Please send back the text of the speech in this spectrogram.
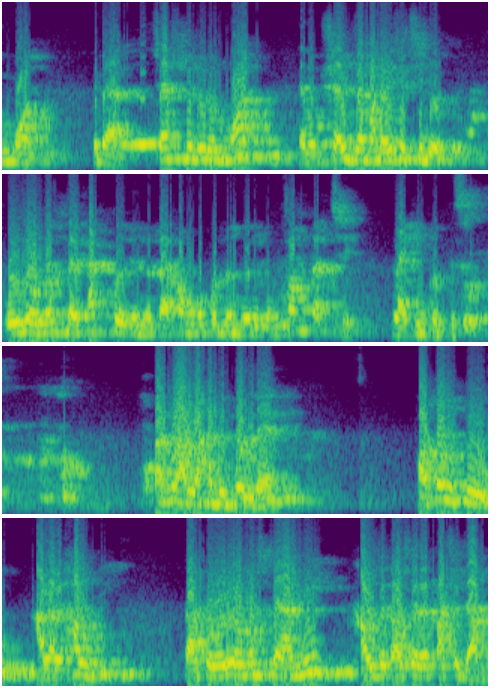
উম্মত, এটা শেষ নবীর উম্মত এবং শেষ জামানা এসেছিল। ওই যে অবস্থায় থাকতো জন্য তার অঙ্গ পর্যন্ত এরকম চমকাচ্ছে লাইটিং করতেছে। তারপর আল্লাহ হাবিব বললেন, ফাতালতু আলাল হাউদি। তারপর ওই অবস্থায় আমি হাউজে কাউসারের পাশে যাব।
